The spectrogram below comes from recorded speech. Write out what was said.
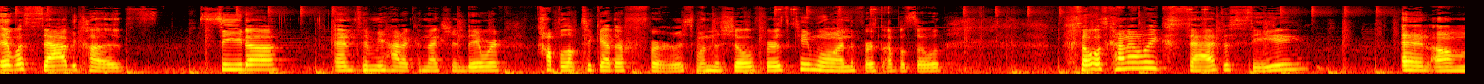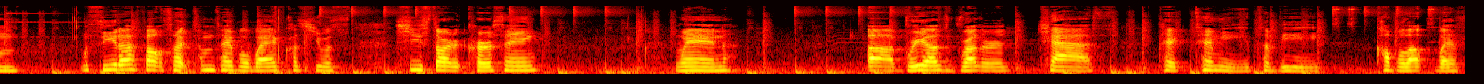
it was sad because Zeta and Timmy had a connection. They were couple up together first when the show first came on, the first episode. So it was kind of like sad to see. And um, Zeta felt like some type of way because she was she started cursing when uh, Bria's brother Chazz picked Timmy to be coupled up with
